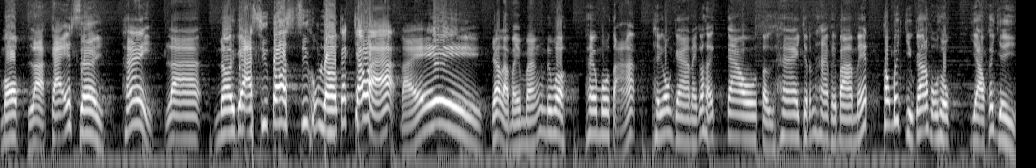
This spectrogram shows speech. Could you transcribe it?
Một là KSC hai là nồi gà siêu to siêu khổng lồ các cháu ạ. À. đấy rất là may mắn đúng không? Theo mô tả thì con gà này có thể cao từ 2 cho đến 2,3 mét. Không biết chiều cao nó phụ thuộc vào cái gì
